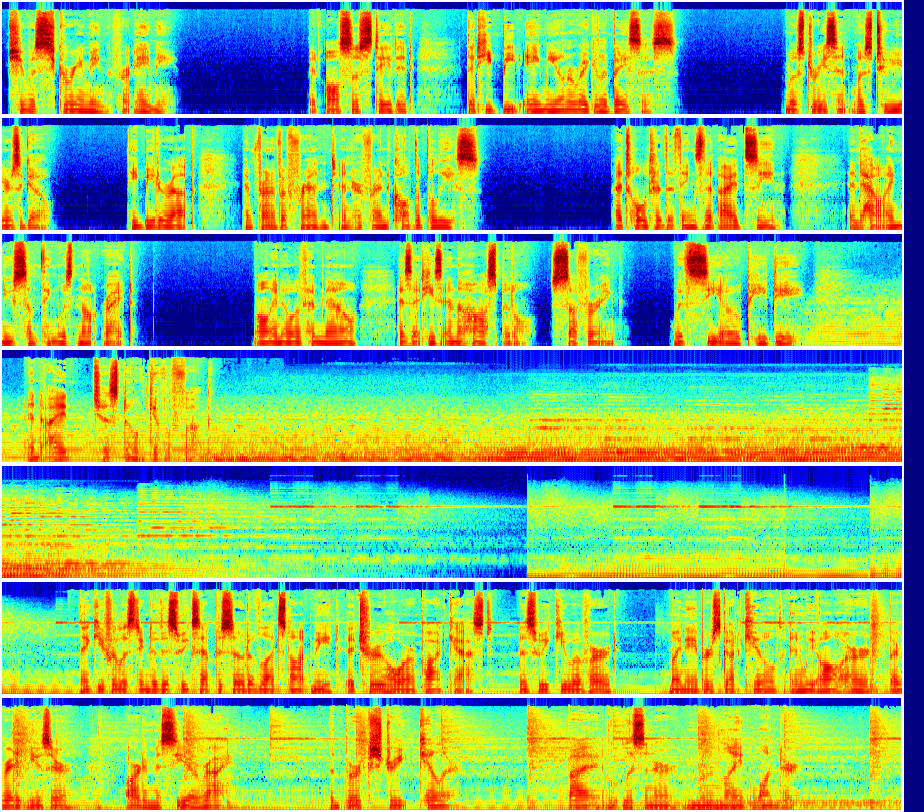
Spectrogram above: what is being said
She was screaming for Amy. It also stated that he beat Amy on a regular basis. Most recent was two years ago. He beat her up in front of a friend, and her friend called the police. I told her the things that I had seen and how I knew something was not right. All I know of him now is that he's in the hospital suffering with COPD, and I just don't give a fuck. Thank you for listening to this week's episode of Let's Not Meet, a true horror podcast. This week you have heard My Neighbors Got Killed and We All Heard by Reddit user Artemisia Rye. The Bourke Street Killer by listener Moonlight Wonder.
